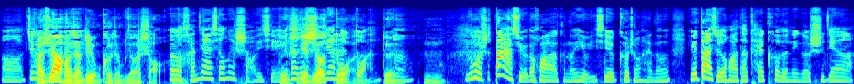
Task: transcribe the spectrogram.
啊、这个寒假好像这种课程比较少。呃，啊寒假相对少一些，因为它的时时间比较间还短短。对嗯，嗯如果是大学的话，可能有一些课程还能，因为大学的话，它开课的那个时间啊，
